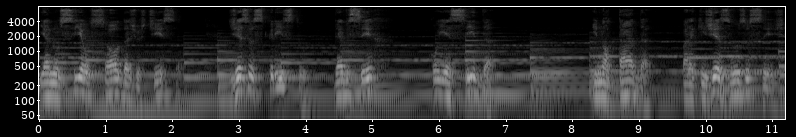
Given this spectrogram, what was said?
e anuncia o sol da justiça, Jesus Cristo deve ser conhecida e notada para que Jesus o seja.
